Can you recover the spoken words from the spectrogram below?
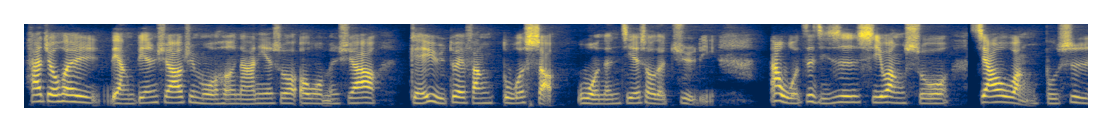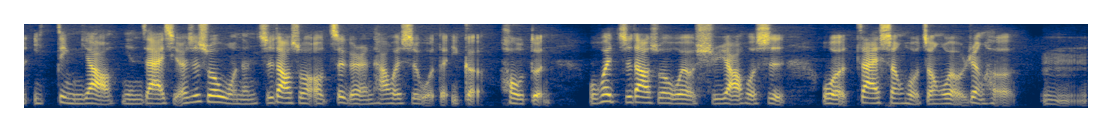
他就会两边需要去磨合拿捏说，说哦，我们需要给予对方多少我能接受的距离。那我自己是希望说，交往不是一定要黏在一起，而是说我能知道说，哦，这个人他会是我的一个后盾，我会知道说我有需要，或是我在生活中我有任何嗯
